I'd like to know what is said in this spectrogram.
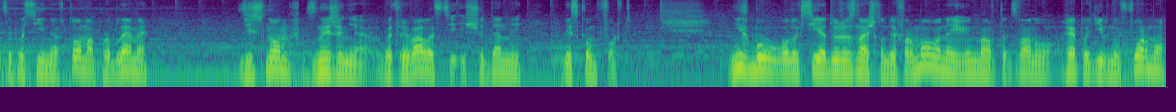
це постійна втома, проблеми зі сном, зниження витривалості і щоденний дискомфорт. Ніс був у Олексія дуже значно деформований. Він мав так звану Г-подібну форму,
